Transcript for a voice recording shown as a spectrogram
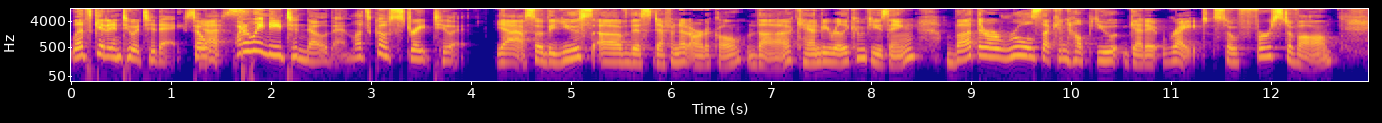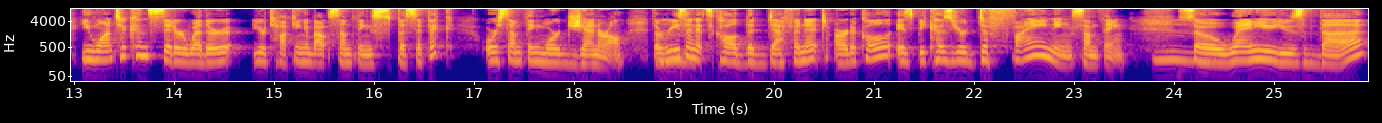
let's get into it today. So yes. what do we need to know then? Let's go straight to it. Yeah, so the use of this definite article, the, can be really confusing, but there are rules that can help you get it right. So first of all, you want to consider whether you're talking about something specific or something more general. The mm. reason it's called the definite article is because you're defining something. Mm. So when you use the,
